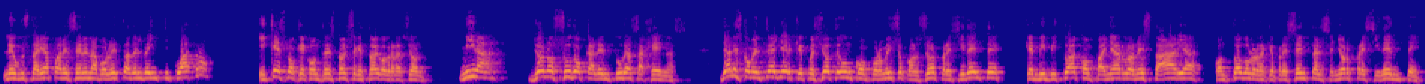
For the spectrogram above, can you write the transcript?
¿Le gustaría aparecer en la boleta del 24? ¿Y qué es lo que contestó el secretario de Gobernación? Mira, yo no sudo calenturas ajenas. Ya les comenté ayer que pues yo tengo un compromiso con el señor presidente que me invitó a acompañarlo en esta área con todo lo que representa el señor presidente.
